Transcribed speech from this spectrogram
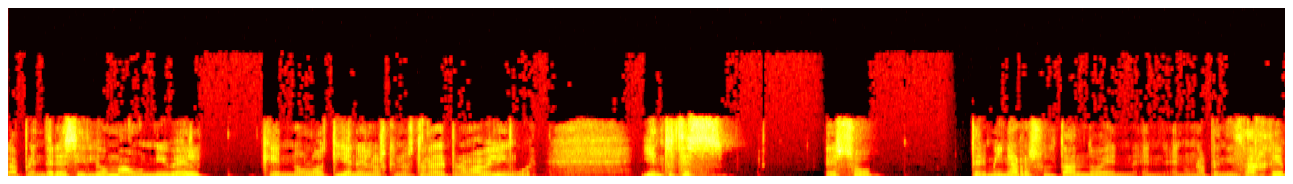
aprender ese idioma a un nivel que no lo tienen los que no están en el programa bilingüe. Y entonces eso termina resultando en un aprendizaje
